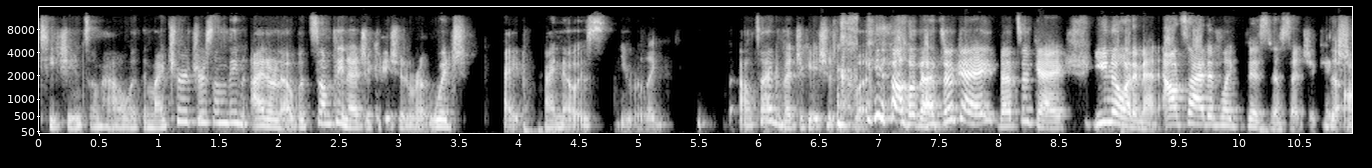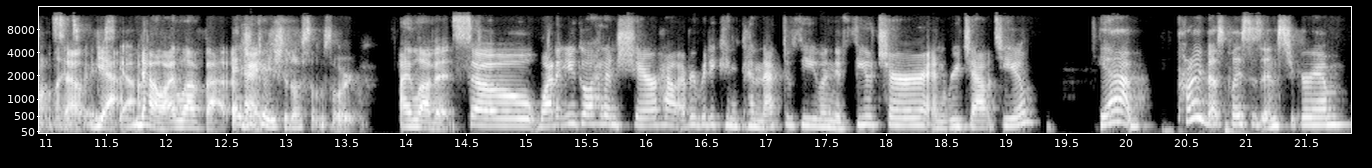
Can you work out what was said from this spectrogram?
teaching somehow within my church or something. I don't know, but something education, which I I know is you were like outside of education, but no, that's okay. That's okay. You know what I meant outside of like business education. So space, yeah, yeah, no, I love that. Okay. Education of some sort. I love it. So, why don't you go ahead and share how everybody can connect with you in the future and reach out to you? Yeah, probably best place is Instagram.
